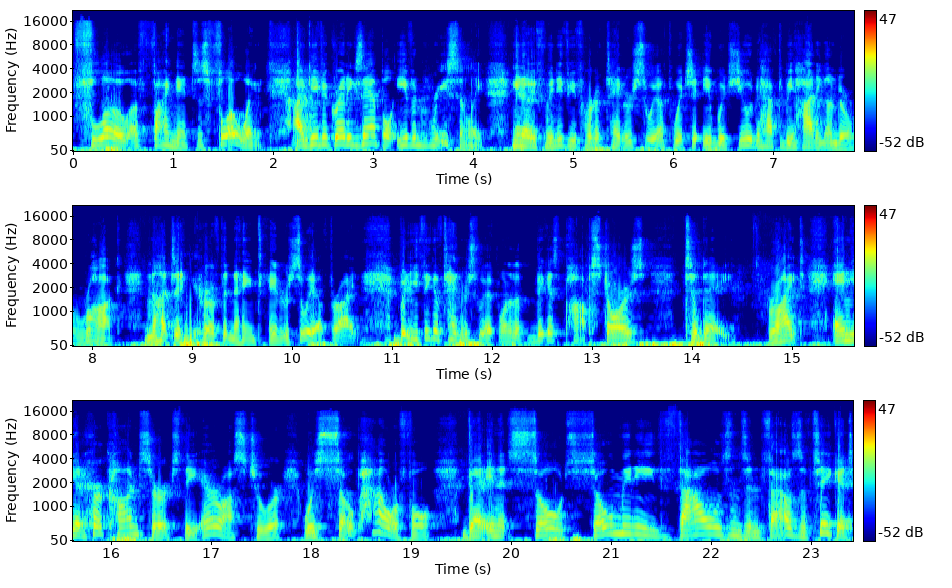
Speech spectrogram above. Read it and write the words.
flow of finances flowing. I give you a great example. Even recently, you know, if many of you've heard of Taylor Swift, which, which you would have to be hiding under a rock not to hear of the name Taylor Swift, right? But you think of Taylor Swift, one of the biggest pop stars today right? And yet her concerts, the Eras tour, was so powerful that it sold so many thousands and thousands of tickets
